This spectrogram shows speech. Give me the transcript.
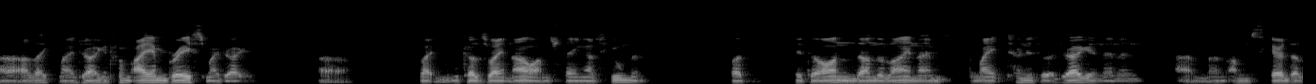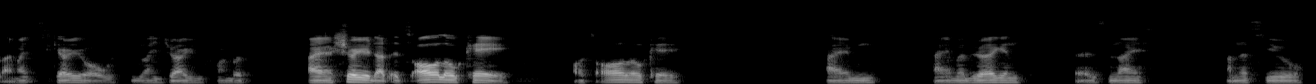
uh, I like my dragon form I embrace my dragon uh, right because right now I'm staying as human. But later on down the line I'm I might turn into a dragon and then I'm, I'm, I'm scared that I might scare you all with my dragon form but I assure you that it's all okay. It's all okay. I'm I'm a dragon that is nice unless you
